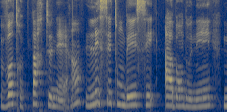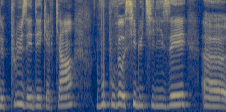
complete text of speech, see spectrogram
votre partenaire. Hein. Laisser tomber, c'est abandonner, ne plus aider quelqu'un. Vous pouvez aussi l'utiliser euh,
